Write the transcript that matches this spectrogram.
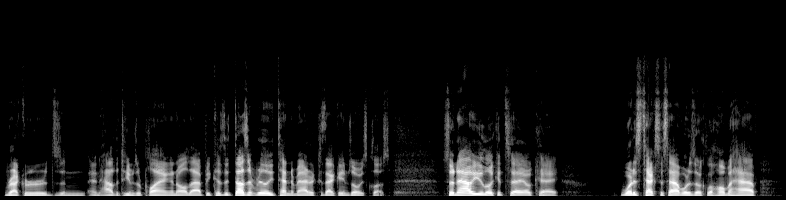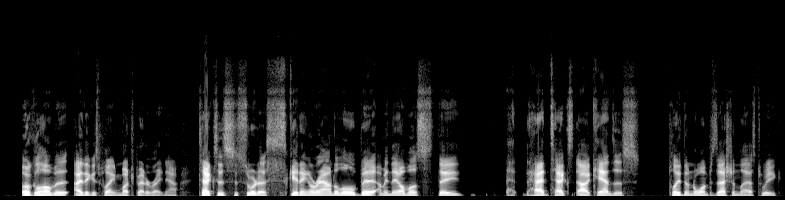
records and and how the teams are playing and all that because it doesn't really tend to matter because that game's always close. So now you look at say, okay, what does Texas have? What does Oklahoma have? Oklahoma, I think, is playing much better right now. Texas is sort of skidding around a little bit. I mean, they almost they had Tex uh, Kansas played them to one possession last week.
